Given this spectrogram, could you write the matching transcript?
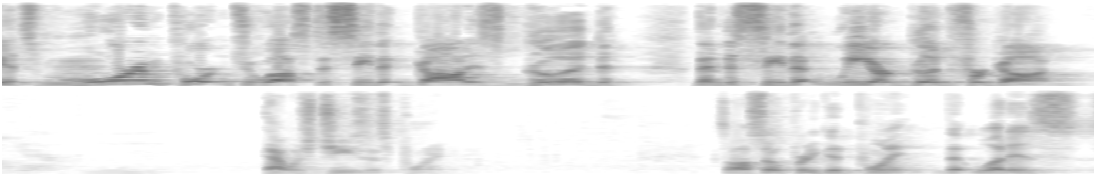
it's more important to us to see that God is good than to see that we are good for God. That was Jesus' point. It's also a pretty good point that what is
